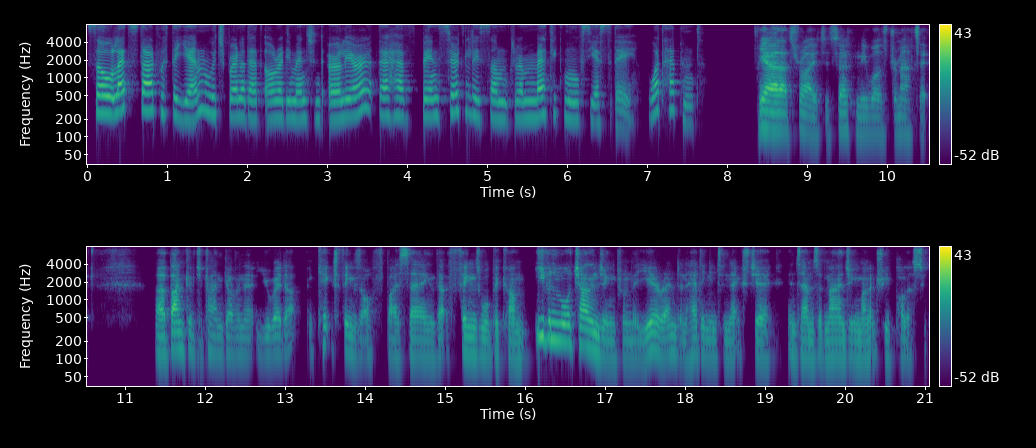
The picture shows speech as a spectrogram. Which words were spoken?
So let's start with the yen, which Bernadette already mentioned earlier. There have been certainly some dramatic moves yesterday. What happened? Yeah, that's right. It certainly was dramatic. Uh, Bank of Japan Governor Ueda kicked things off by saying that things will become even more challenging from the year end and heading into next year in terms of managing monetary policy.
